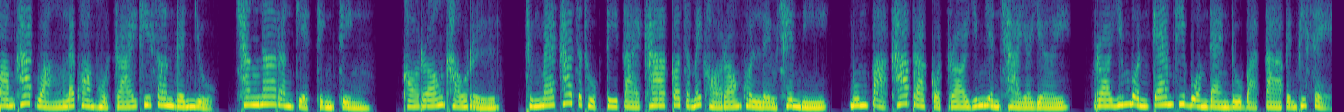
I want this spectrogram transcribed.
ความคาดหวังและความโหดร้ายที่ซ่อนเร้นอยู่ ช่างน่ารังเกียจจริง ๆ ขอร้องเขาหรือ ถึงแม้ข้าจะถูกตีตายข้าก็จะไม่ขอร้องคนเลวเช่นนี้ มุมปากข้าปรากฏรอยยิ้มเย็นชาเยาะเย้ยรอยยิ้มบนแก้มที่บวมแดงดูบาดตาเป็นพิเศษ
